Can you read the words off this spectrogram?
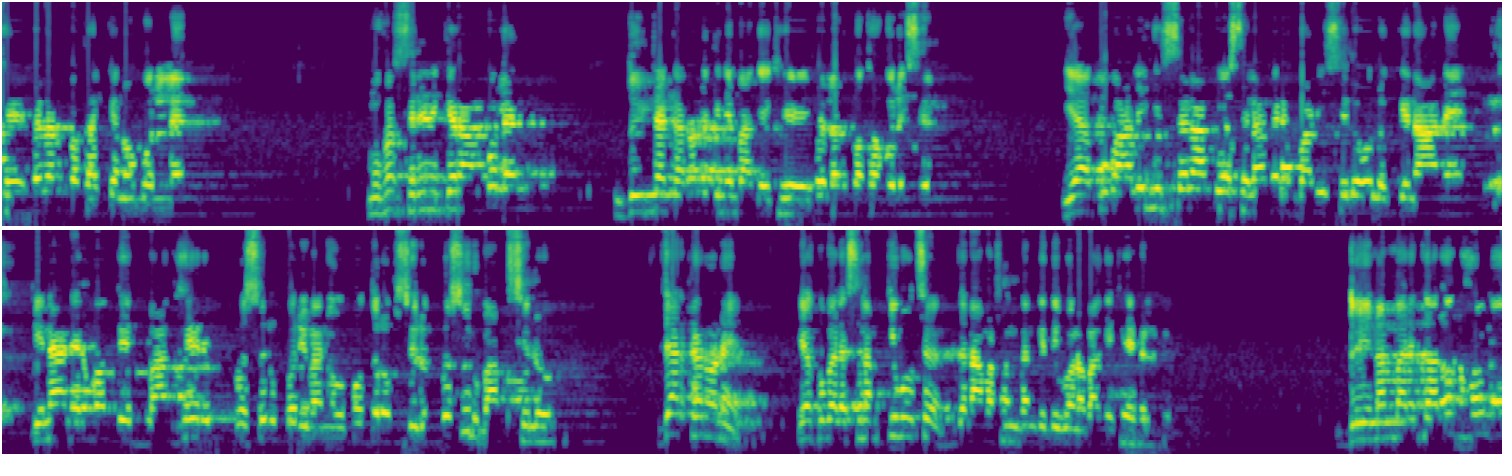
খেয়ে ফেলার কথা কেন বললেন? মুফাসসিরিন কেরাম বলেন, দুইটা কারণে তিনি বাগে খেয়ে ফেলার কথা বলেছেন। ইয়াকুব আলাইহিসসালামের বাড়ি ছিল হলো কিনানে। কিনানের মধ্যে বাঘের প্রচুর পরিমাণে উপদ্রব ছিল প্রচুর বাঘ ছিল। যার কারণে ইয়াকুব আলাইহিস কি বলছেন? যে না, আমার সন্তানকে দিব না বাঘে খেয়ে ফেলবে। দুই নম্বর কারণ হলো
